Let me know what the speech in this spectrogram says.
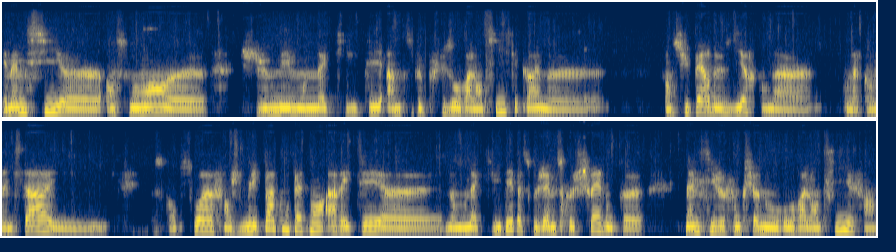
et même si euh, en ce moment, euh, je mets mon activité un petit peu plus au ralenti, c'est quand même euh, enfin, super de se dire qu'on a, on a quand même ça. Et, parce qu'en soi, enfin, je voulais pas complètement arrêter dans mon activité parce que j'aime ce que je fais. Donc même si je fonctionne au, ralenti, enfin,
